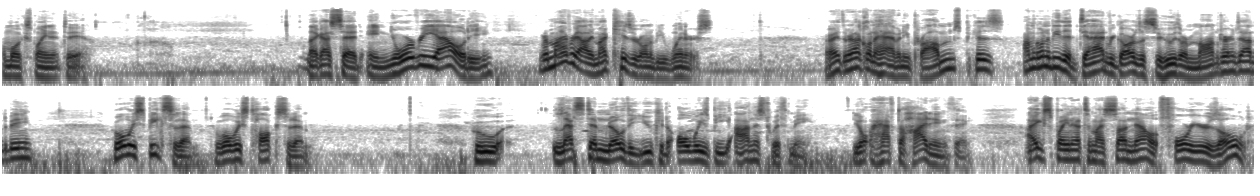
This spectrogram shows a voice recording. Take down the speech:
I'm going to explain it to you. Like I said, in your reality, or my reality, my kids are going to be winners. Right? They're not going to have any problems because I'm going to be the dad, regardless of who their mom turns out to be, who always speaks to them, who always talks to them, who lets them know that you can always be honest with me. You don't have to hide anything. I explain that to my son now at four years old,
